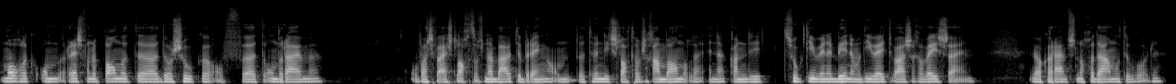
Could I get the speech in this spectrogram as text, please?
mogelijk om de rest van de panden te doorzoeken of te ontruimen. Of als wij slachtoffers naar buiten brengen, omdat hun die slachtoffers gaan behandelen. En dan kan dit zoekteam weer naar binnen, want die weet waar ze geweest zijn. En welke ruimtes nog gedaan moeten worden.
